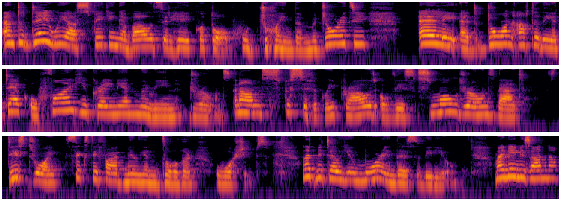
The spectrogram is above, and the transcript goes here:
And today we are speaking about Sergey Kotov, who joined the majority early at dawn after the attack of five Ukrainian marine drones. And I'm specifically proud of these small drones that destroy $65 million warships. Let me tell you more in this video. My name is Anna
